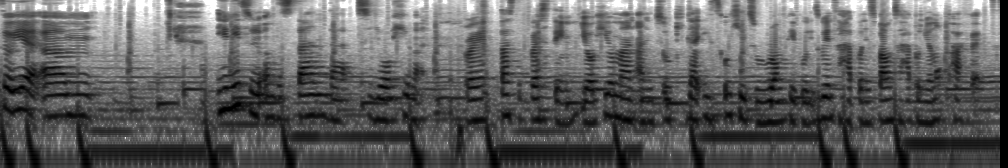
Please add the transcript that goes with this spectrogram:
so yeah, um, you need to understand that you're human right? That's the first thing. You're human and it's okay that it's okay to wrong people. It's going to happen, it's bound to happen. You're not perfect.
